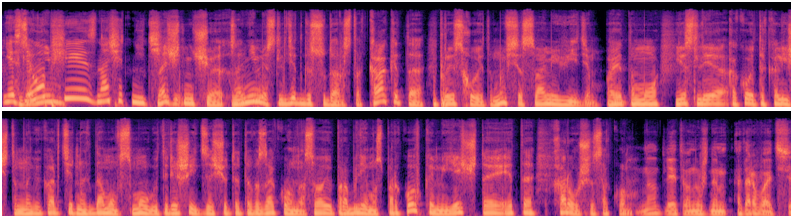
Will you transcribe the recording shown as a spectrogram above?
Если за ним- общие, значит ничьи. Значит, ничего. За ними следит государство. Как это происходит, мы все с вами видим. Поэтому, если какое-то количество многоквартирных домов смогут решить за счет этого закона свою проблему с парковками, я считаю, это хороший закон. Но для этого нужно оторвать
